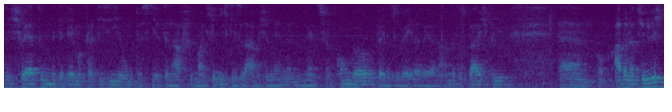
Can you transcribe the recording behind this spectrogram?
sich schwer tun mit der Demokratisierung. Das gilt dann auch für manche nicht-islamische Länder, du nennst schon Kongo, Venezuela wäre ein anderes Beispiel. Ähm, aber natürlich,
